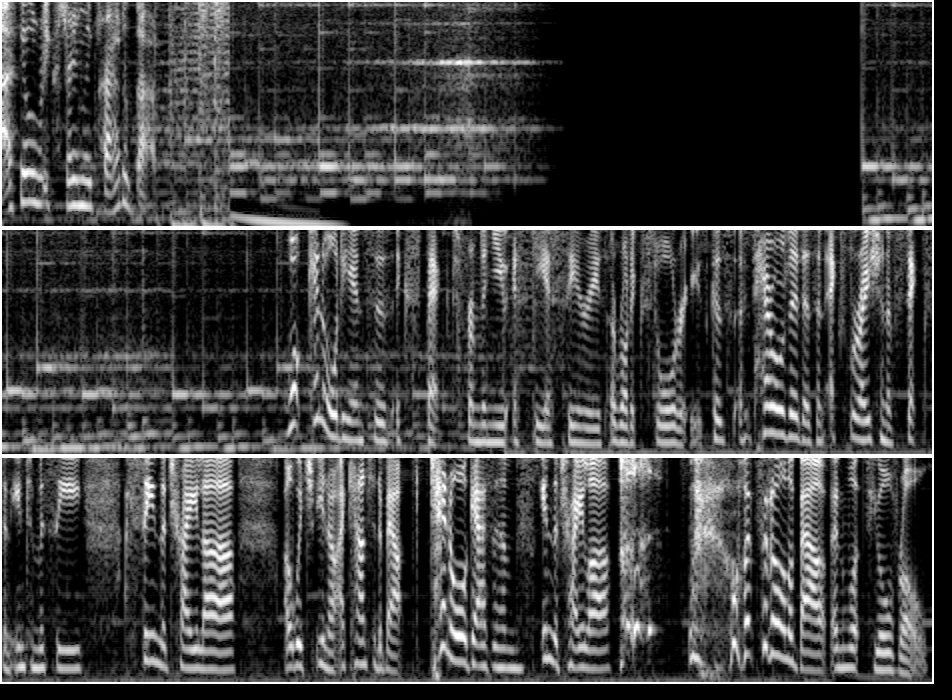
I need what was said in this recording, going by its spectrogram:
I feel extremely proud of that. Can audiences expect from the new SBS series Erotic Stories? Because it's heralded as an exploration of sex and intimacy. I've seen the trailer, uh, which, you know, I counted about 10 orgasms in the trailer. what's it all about and what's your role?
